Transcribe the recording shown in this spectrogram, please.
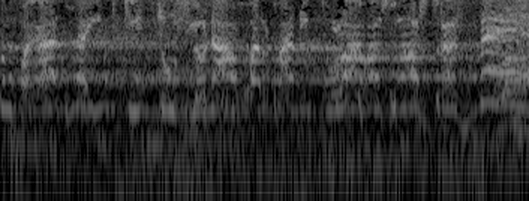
propaganda institucional per manipular les nostres ments!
